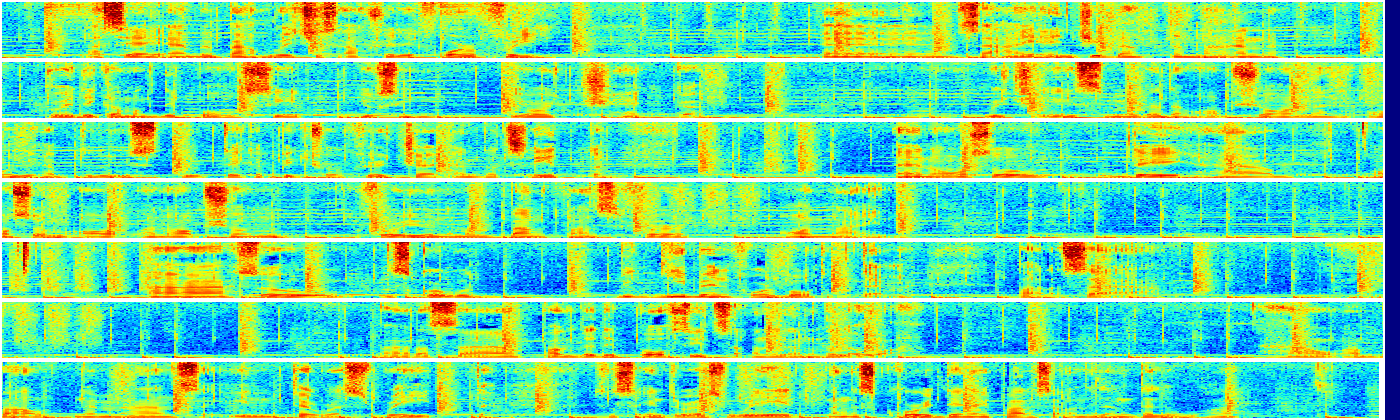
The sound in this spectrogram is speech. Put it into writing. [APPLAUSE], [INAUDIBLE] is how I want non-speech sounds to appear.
a CIMB Bank which is actually for free. And sa ING Bank naman, pwede ka mag-deposit using your check which is magandang option. All you have to do is to take a picture of your check and that's it. And also, they have also an option for you na mag-bank transfer online. Uh, so, the score would be given for both of them para sa para sa pagda-deposit sa kanilang dalawa. How about naman sa interest rate? So sa interest rate, ang score din ay para sa kanilang dalawa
